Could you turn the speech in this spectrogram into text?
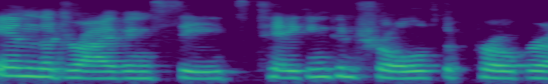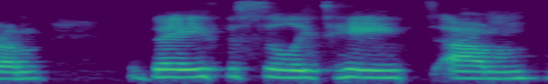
in the driving seat, taking control of the program. They facilitate um,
